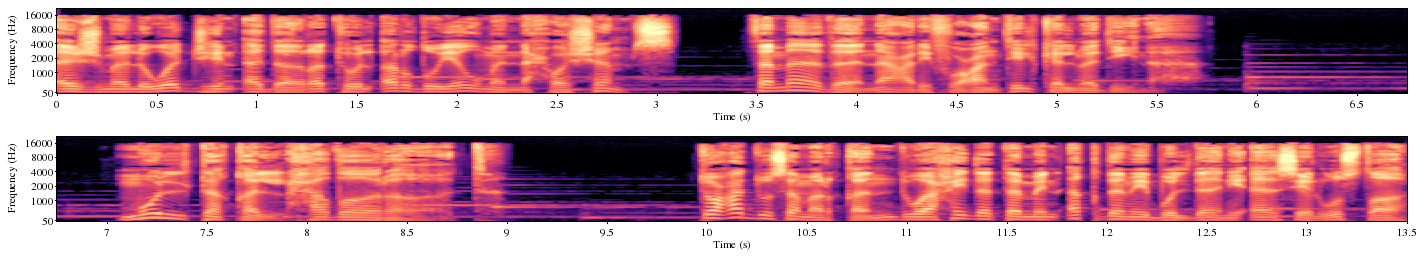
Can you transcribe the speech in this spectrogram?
أجمل وجه أدارته الأرض يوما نحو الشمس فماذا نعرف عن تلك المدينة؟ ملتقى الحضارات. تعد سمرقند واحدة من أقدم بلدان آسيا الوسطى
